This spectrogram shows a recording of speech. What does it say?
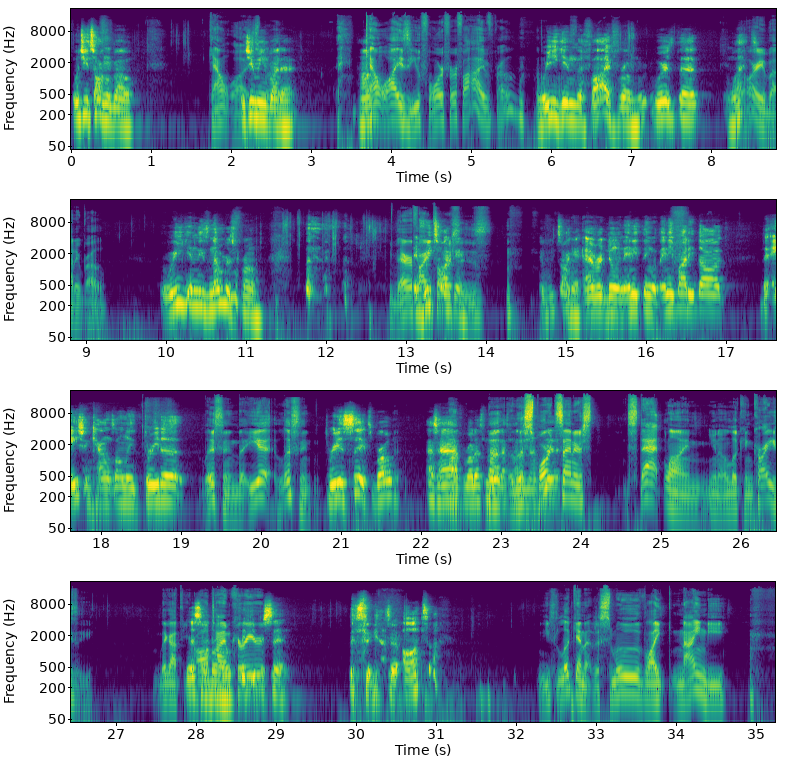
What you talking about? Count wise. What do you mean by that? Huh? Count wise, you four for five, bro. Where you getting the five from? Where's that? What? Don't worry about it, bro. Where you getting these numbers from? Verified talking- sources. If we talking ever doing anything with anybody, dog, the Asian count's only three to Listen, the yeah, listen. three to six, bro. That's half, uh, bro. That's not. the that's not the enough Sports. Center stat line, you know, looking crazy. They got your Listen, all-time bro, career. 50%. This nigga's an all time. You looking at a smooth like ninety.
